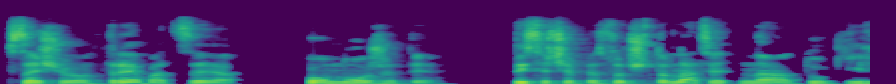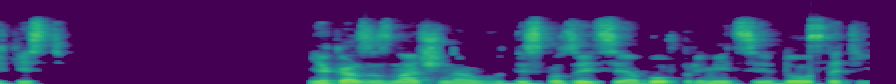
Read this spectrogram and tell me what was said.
все, що треба, це помножити 1514 на ту кількість, яка зазначена в диспозиції або в приміці до статті.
